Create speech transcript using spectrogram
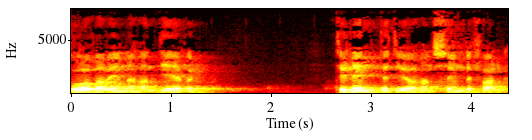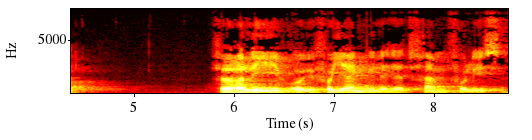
overvinner han djevelen tilintetgjør han syndefallet, fører liv og uforgjengelighet frem for lyset.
